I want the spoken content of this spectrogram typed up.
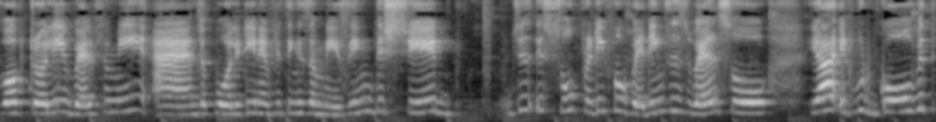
worked really well for me and the quality and everything is amazing this shade just is so pretty for weddings as well so yeah it would go with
